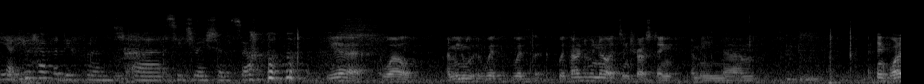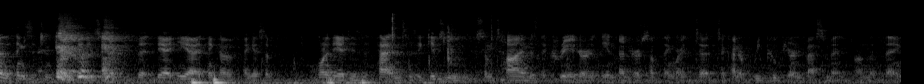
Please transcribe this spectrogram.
yeah, you have a different uh, situation. So. Yeah, well, I mean, with with with Arduino, it's interesting. I mean, um, I think one of the things that's interesting is that the, the idea. I think of, I guess, of one of the ideas of patents is it gives you some time as the creator, the inventor, or something, right, to, to kind of recoup your investment on the thing.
